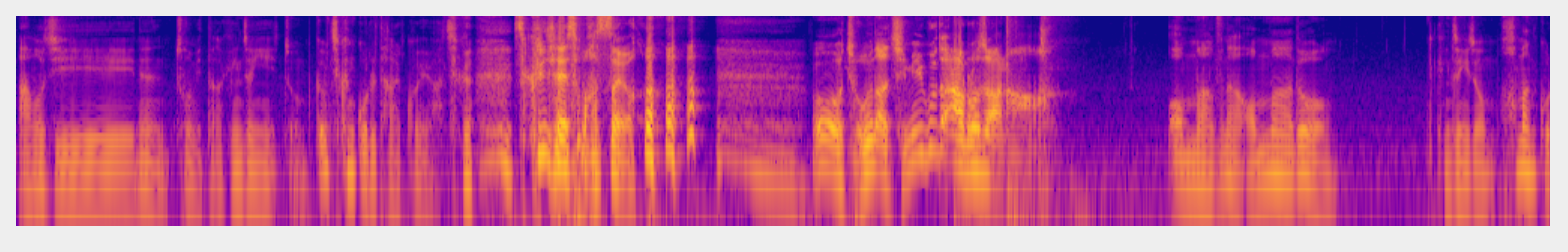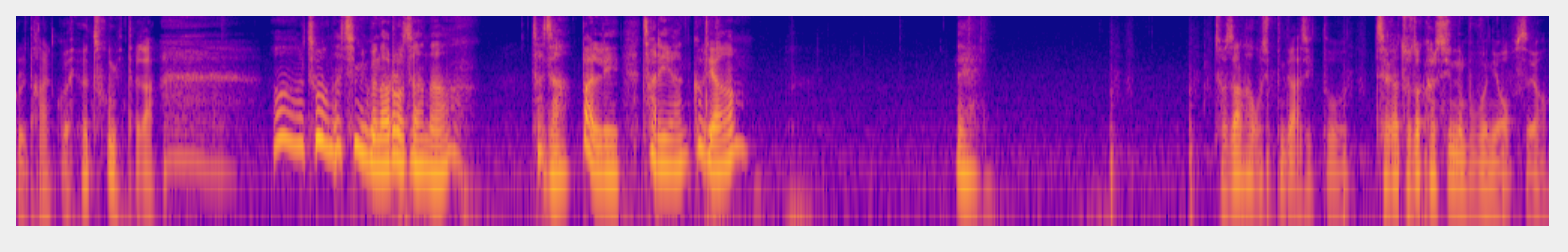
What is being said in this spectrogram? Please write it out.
아버지는 좀 이따가 굉장히 좀 끔찍한 꼴을 당할 거예요. 제가 스크린샷에서 봤어요. 어, 좋은 아침이구나, 로자나. 엄마구나. 엄마도 굉장히 좀 험한 꼴을 당할 거예요. 조금 이따가. 어, 좋은 아침이구나, 로자나. 자자, 빨리 자리에 앉거렴. 네. 저장하고 싶은데 아직도 제가 조작할 수 있는 부분이 없어요.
